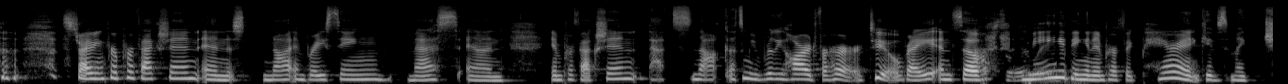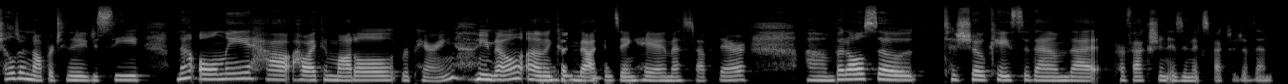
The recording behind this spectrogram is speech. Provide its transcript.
striving for perfection and not embracing mess and imperfection, that's not, that's gonna be really hard for her too, right? And so, Absolutely. me being an imperfect parent gives my children an opportunity to see not only how, how I can model repairing, you know, um, and coming back Mhm. and saying, hey, I messed up there, um, but also to showcase to them that perfection isn't expected of them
